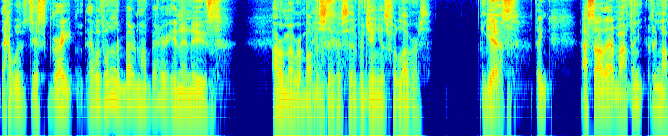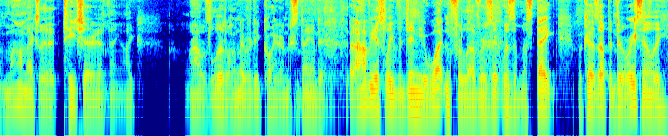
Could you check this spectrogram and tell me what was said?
That was just great. That was one of the better my better in the news. I remember a bumper sticker said Virginia's for lovers. Yes. I think I saw that. My, I think I think my mom actually had a T-shirt and everything like when I was little. I never did quite understand it, but obviously Virginia wasn't for lovers. It was a mistake because up until recently,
